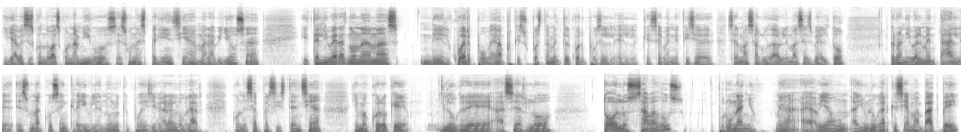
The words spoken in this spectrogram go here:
y a veces cuando vas con amigos es una experiencia maravillosa y te liberas no nada más del cuerpo. Porque supuestamente el cuerpo es el, que se beneficia de ser más saludable, más esbelto, pero a nivel mental e, es una cosa increíble, ¿no? Lo que puedes llegar a lograr con esa persistencia. Yo me acuerdo que logré hacerlo todos los sábados por un año. Había un, hay un lugar que se llama Back Bay,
